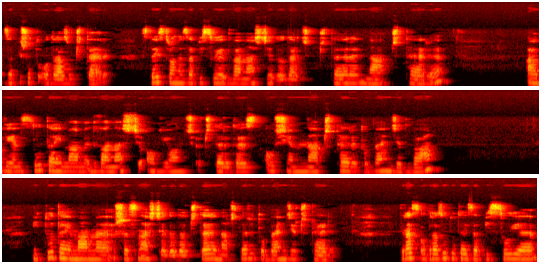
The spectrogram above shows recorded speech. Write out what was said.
Zapiszę tu od razu 4. Z tej strony zapisuję 12 dodać 4 na 4. A więc tutaj mamy 12 odjąć 4 to jest 8 na 4 to będzie 2. I tutaj mamy 16 dodać 4 na 4 to będzie 4. Teraz od razu tutaj zapisuję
